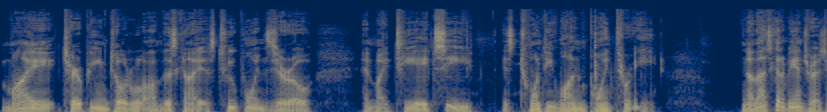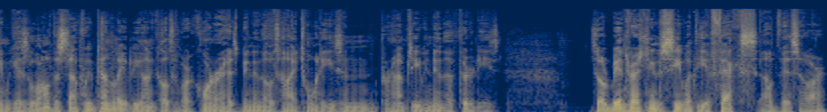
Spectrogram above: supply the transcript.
My terpene total on this guy is 2.0 and my THC is 21.3. Now that's going to be interesting because a lot of the stuff we've done lately on Cultivar Corner has been in those high 20s and perhaps even in the 30s. So it'll be interesting to see what the effects of this are.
